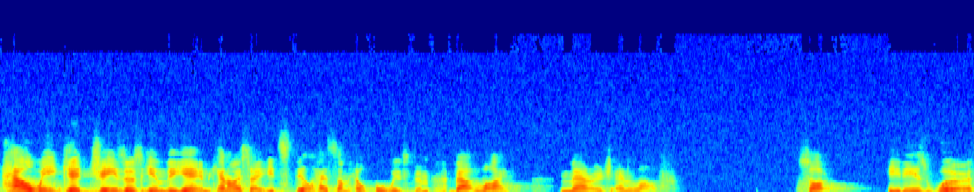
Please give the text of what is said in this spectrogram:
how we get Jesus in the end, can I say it still has some helpful wisdom about life, marriage, and love. So, it is worth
